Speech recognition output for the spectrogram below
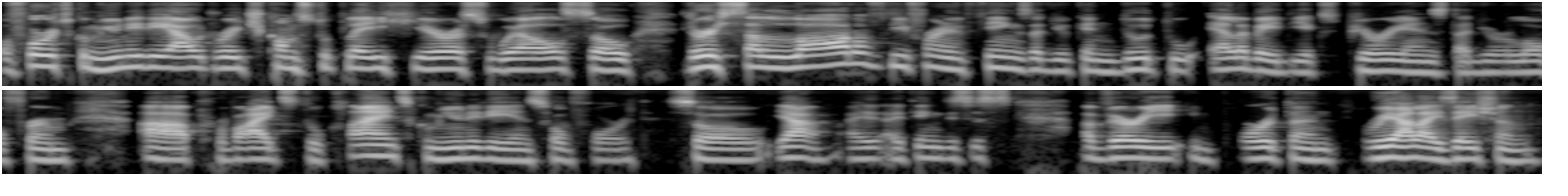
Of course, community outreach comes to play here as well. So there's a lot of different things that you can do to elevate the experience that your law firm uh, provides to clients community and so forth so yeah I, I think this is a very important realization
